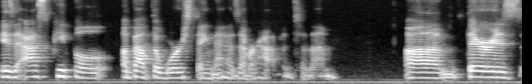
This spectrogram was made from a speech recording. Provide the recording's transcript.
is ask people about the worst thing that has ever happened to them. Um, there is,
